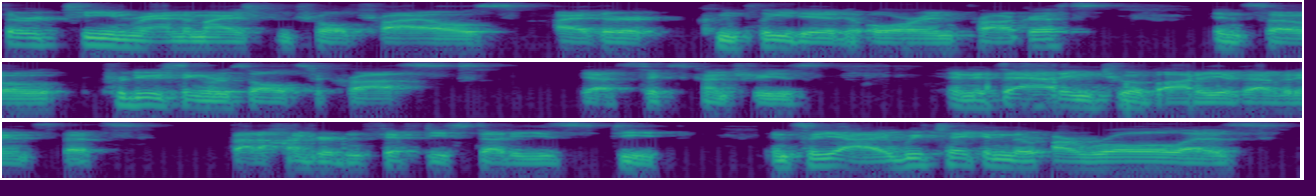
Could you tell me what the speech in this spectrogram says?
13 randomized control trials either completed or in progress. And so producing results across yeah, six countries. And it's adding to a body of evidence that's about 150 studies deep. And so, yeah, we've taken the, our role as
